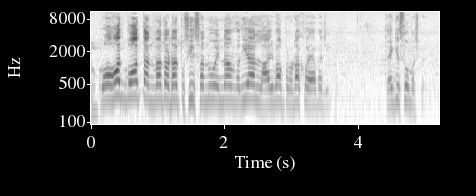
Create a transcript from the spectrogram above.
ਬਹੁਤ ਬਹੁਤ ਧੰਨਵਾਦ ਤੁਹਾਡਾ। ਤੁਸੀਂ ਸਾਨੂੰ ਇੰਨਾ ਵਧੀਆ, ਲਾਜਵਾਬ ਪ੍ਰੋਡਕਟ ਖਵਾਇਆ ਭਾਜੀ। ਥੈਂਕ ਯੂ ਸੋ ਮਚ ਭਾਜੀ।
